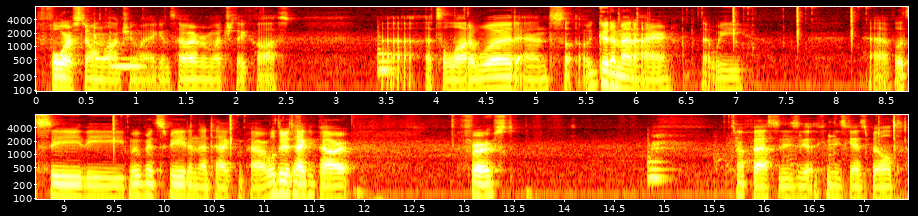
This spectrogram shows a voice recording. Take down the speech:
four stone launching wagons, however much they cost. Uh, that's a lot of wood and so, a good amount of iron that we have. Let's see the movement speed and the attacking power. We'll do attacking power first. How fast these guys, can these guys build?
